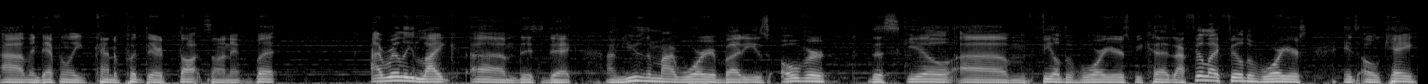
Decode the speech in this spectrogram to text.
um, and definitely kind of put their thoughts on it. But I really like um, this deck. I'm using my warrior buddies over the skill um, Field of Warriors because I feel like Field of Warriors is okay.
